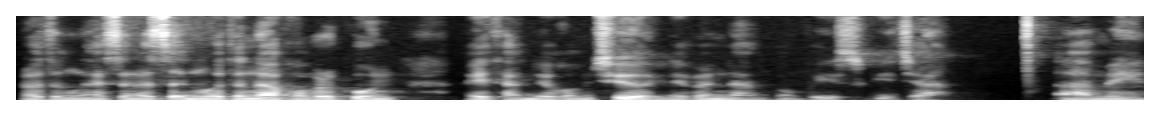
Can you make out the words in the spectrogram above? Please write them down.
เราทั้งหลายสรรเสริญโมทนาขอบพระคุณให้ฐานด้วยความเชื่อในพระนามของพระเยซูคริสต์เจ้าอาเมน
